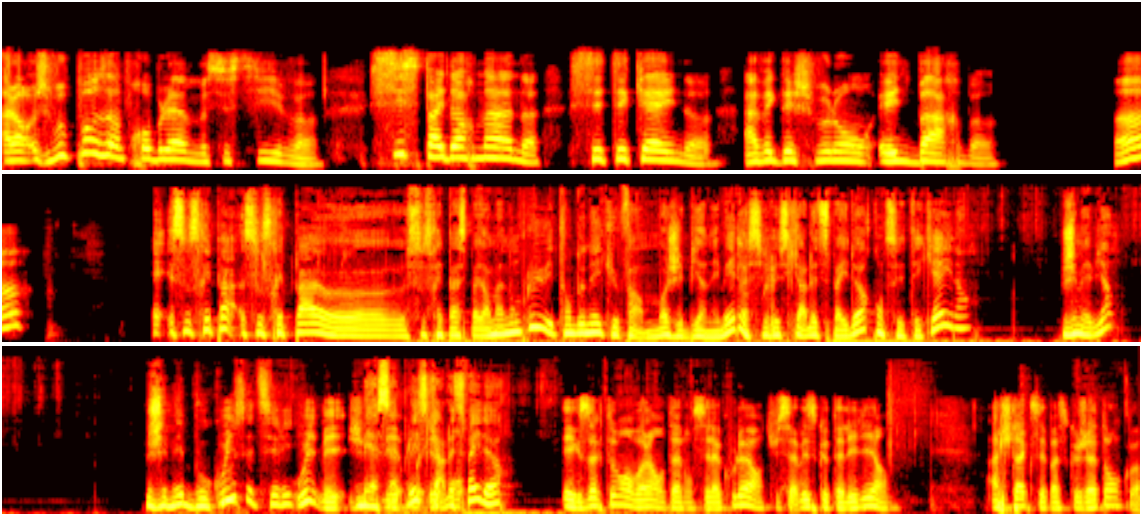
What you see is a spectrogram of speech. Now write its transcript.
Alors, je vous pose un problème, Monsieur Steve. Si Spider-Man c'était Kane avec des cheveux longs et une barbe, Hein? Et ce serait pas, ce serait pas, euh, ce serait pas Spider-Man non plus, étant donné que, enfin, moi j'ai bien aimé la série Scarlet Spider quand c'était Kane. Hein. J'aimais bien. J'aimais beaucoup cette série. Oui, mais mais elle s'appelait Scarlet Spider. Exactement, voilà, on t'a annoncé la couleur. Tu savais ce que t'allais lire. Hashtag, c'est pas ce que j'attends, quoi.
